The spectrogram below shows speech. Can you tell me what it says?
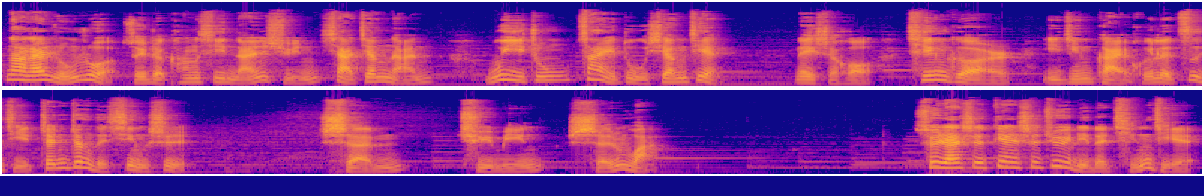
纳兰容若随着康熙南巡下江南，无意中再度相见，那时候青格尔已经改回了自己真正的姓氏沈。取名沈婉。虽然是电视剧里的情节，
